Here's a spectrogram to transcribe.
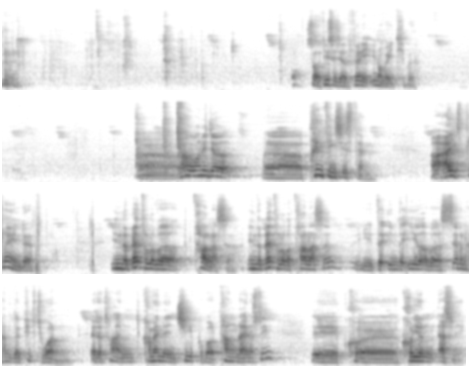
so this is a very innovative. Uh, another one is a uh, printing system. Uh, I explained uh, in the Battle of uh, Talas, in the Battle of Talas, in the year of uh, 751, at the time, commander-in-chief of Tang Dynasty, a Korean ethnic.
